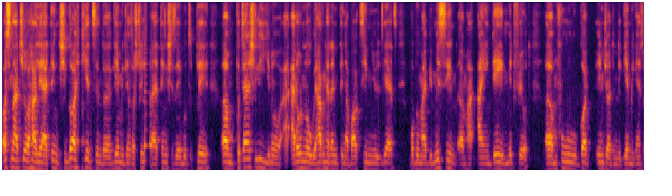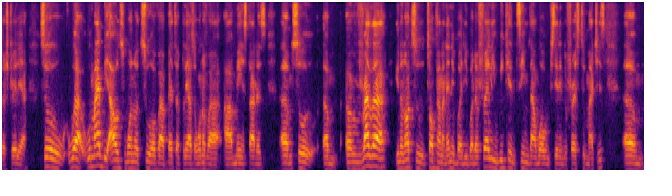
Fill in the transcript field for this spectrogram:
Um, Osinachi I think she got hits in the game against Australia. I think she's able to play. Um, potentially, you know, I, I, don't know. We haven't heard anything about team news yet, but we might be missing um, Ayinde in midfield um, who got injured in the game against Australia. So we might be out one or two of our better players or one of our, our main starters. Um, so um, uh, rather, you know, not to talk down on anybody, but a fairly weakened team than what we've seen in the first two matches. Um,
